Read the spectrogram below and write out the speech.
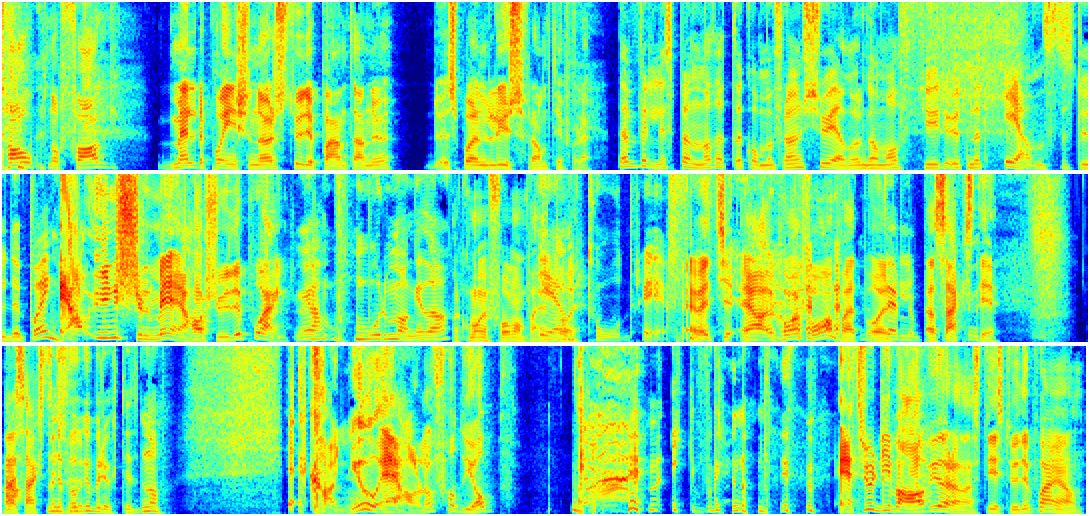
ta opp noe fag. Meld deg på ingeniørstudiet på NTNU. Du er en lys framtid for det. Det er veldig spennende at dette kommer fra en 21 år gammel fyr uten et eneste studiepoeng. Ja, unnskyld meg, jeg har studiepoeng! Ja, hvor mange da? Hvor mange får man på ett En, år? to, tre, Jeg vet ikke. Ja, hvor mange får man på ett år? Jeg på 60. Nei, 60 Men du får ikke brukt det til noe. Jeg kan jo, jeg har nå fått jobb. Men ikke på grunn av de Jeg tror de var avgjørende, de studiepoengene.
